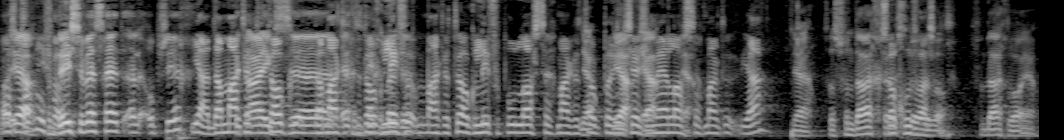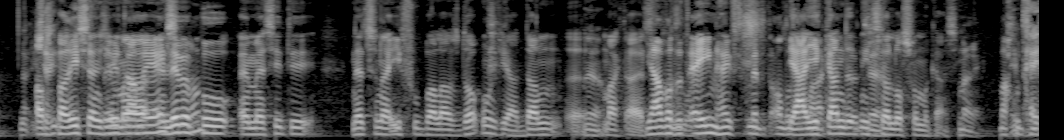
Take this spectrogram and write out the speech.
wel Ja. deze wedstrijd eh, op zich? Ja, dan maakt het, het ook, eh, dan maakt echt het, het, ook dicht bij de- Liver- maakt het ook Liverpool lastig, maakt het Ja. ook Paris Saint-Germain ja, lastig. ja. Maakt het, ja? Ja, zoals vandaag. Zo eh, goed was het. Vandaag wel, ja. Nou, Als Paris het Saint-Germain en Liverpool en Man City net zo naïef voetballen als Dortmund, ja, dan eh, Ja. maakt Ajax Ja, want het een heeft met het ander Ja, te je kan het Dat- niet ja. zo los van elkaar zien. Nee, maar je goed. hebt geen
